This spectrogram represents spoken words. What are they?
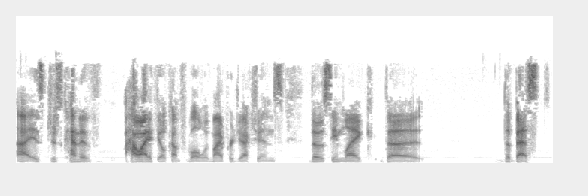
uh, is just kind of how I feel comfortable with my projections. Those seem like the, the best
